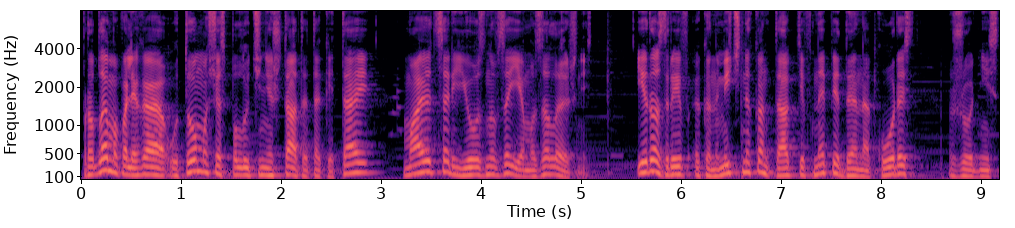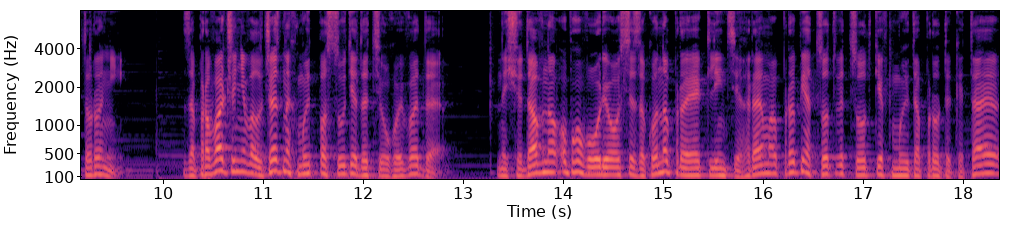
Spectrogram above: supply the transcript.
Проблема полягає у тому, що Сполучені Штати та Китай мають серйозну взаємозалежність, і розрив економічних контактів не піде на користь жодній стороні. Запровадження величезних мит по суті до цього й веде. Нещодавно обговорювався законопроект Лінці Грема про 500% мита проти Китаю,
